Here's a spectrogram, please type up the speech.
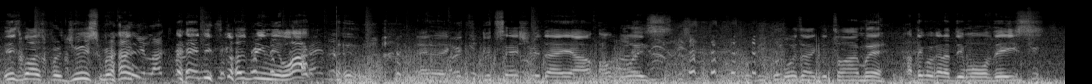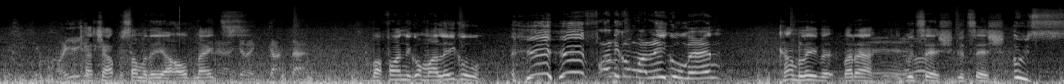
these guys produce, bro. luck, bro. These guys bring me luck. anyway, good, good session with the uh, old boys. Boys had a good time. Where I think we're gonna do more of these. Oh, yeah, Catch up with some of the uh, old mates. You're gonna gut that. But I finally got my legal. finally got my legal, man. Can't believe it. But uh, good sesh, good sesh. Oos.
